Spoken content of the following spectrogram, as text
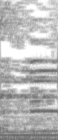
Amen.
